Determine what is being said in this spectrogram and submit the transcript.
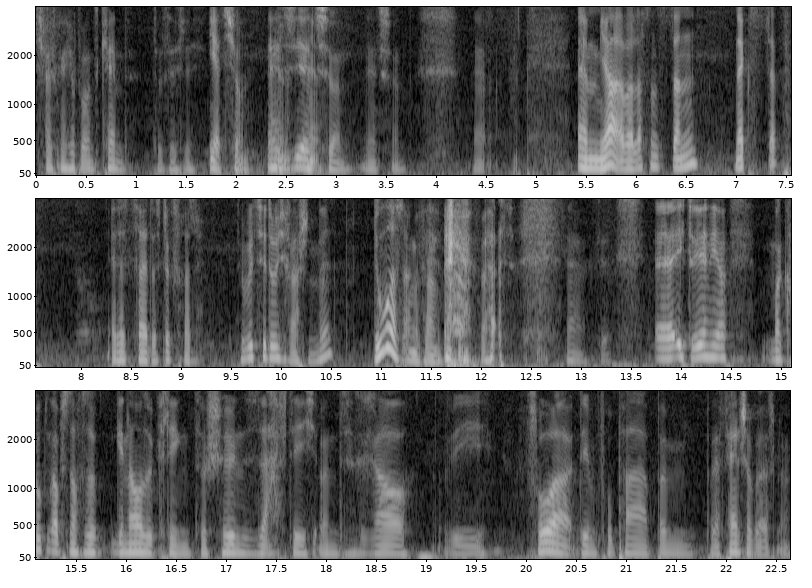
Ich weiß gar nicht, ob er uns kennt, tatsächlich. Jetzt schon. Jetzt, Ja, jetzt schon. Jetzt schon. Ähm, ja, aber lass uns dann, next step. Es ist Zeit, das Glücksrad. Du willst hier durchraschen, ne? Du hast angefangen. Was? Ja, okay. Äh, ich drehe mir mal gucken, ob es noch so genauso klingt. So schön saftig und rau wie vor dem Fauxpas beim, bei der Fanshop-Eröffnung.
